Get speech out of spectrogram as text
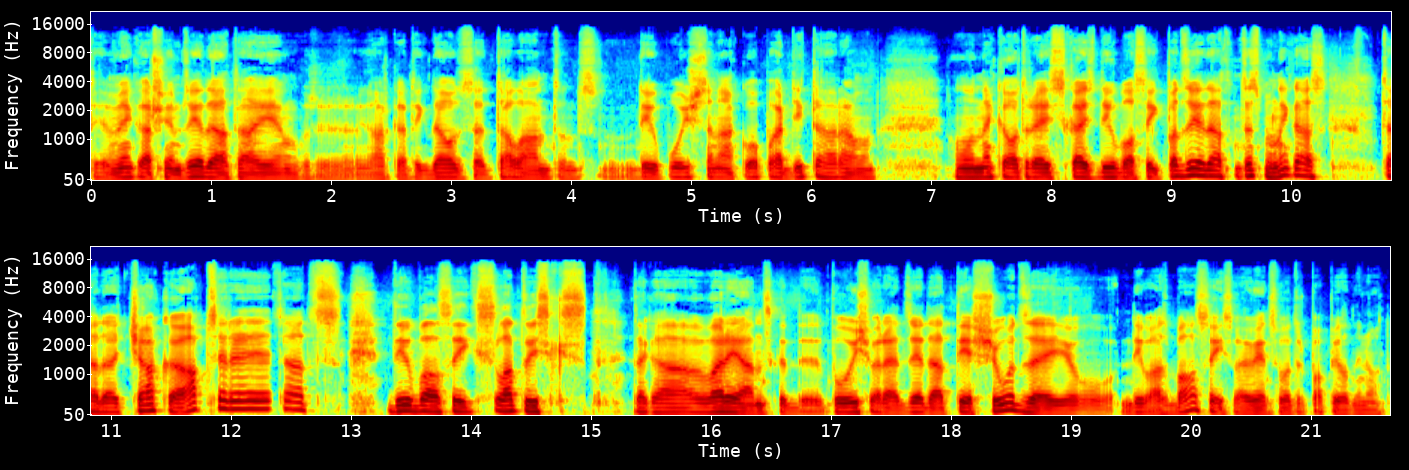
tiem vienkāršiem dziedātājiem, kur ir ārkārtīgi daudz talantu un divi puiši sanāk kopā ar ģitārām un, un nekautrējas skaisti divbalsīgi padziedāt. Tas man likās tādā čakā apcerē tāds divbalsīgs latvisks variants, kad puiši varētu dziedāt tieši šo dzēju divās balsīs vai viens otru papildinot.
